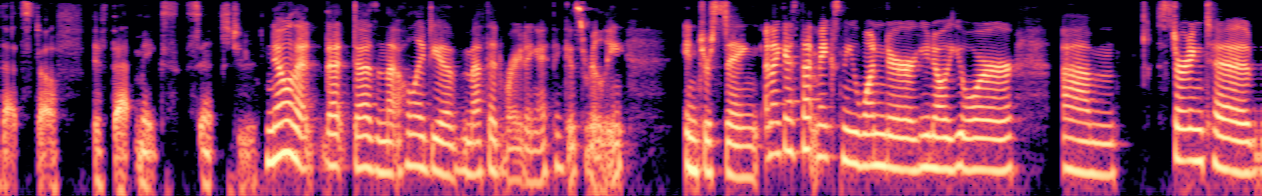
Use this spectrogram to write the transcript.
that stuff if that makes sense to you no that that does and that whole idea of method writing i think is really interesting and i guess that makes me wonder you know you're um, starting to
